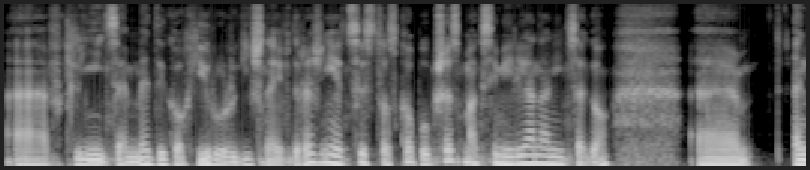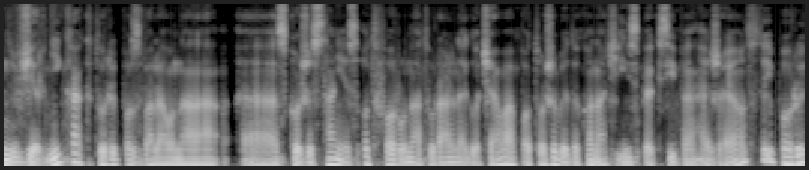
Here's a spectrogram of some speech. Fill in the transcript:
e, w klinice medykochirurgicznej w Dreźnie cystoskopu przez Maksymiliana Nicego endwziernika, który pozwalał na e, skorzystanie z otworu naturalnego ciała po to, żeby dokonać inspekcji pęcherza. Od tej pory,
